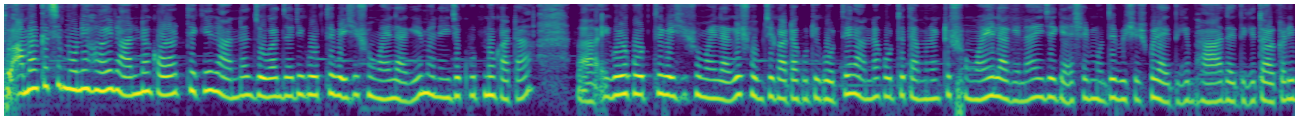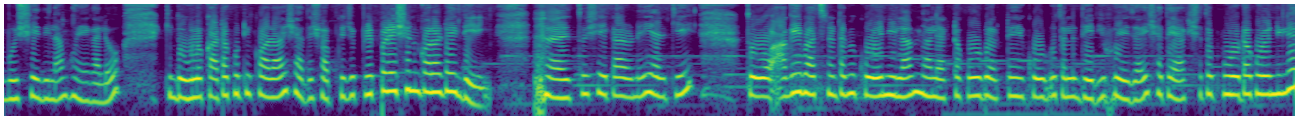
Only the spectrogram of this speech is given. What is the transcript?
তো আমার কাছে মনে হয় রান্না করার থেকে রান্নার জোগাড়জারি করতে বেশি সময় লাগে। মানে এই যে কুটনো কাটা এগুলো করতে বেশি সময় লাগে। সবজি কাটাকুটি করতে, রান্না করতে তেমন একটা সময়ই লাগে না। এই যে গ্যাসের মধ্যে বিশেষ করে একদিকে ভাত, একদিকে তরকারি বসিয়ে দিলাম, হয়ে গেল। কিন্তু ওগুলো কাটাকুটি করা সাথে সব কিছু প্রিপারেশন করাটাই দেরি। হ্যাঁ তো সেই কারণেই আর কি। তো আগেই বাছনাটা আমি করে নিলাম, নাহলে একটা করব একটা এ করব, তাহলে দেরি হয়ে যায়। সাথে একসাথে পুরোটা করে নিলে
